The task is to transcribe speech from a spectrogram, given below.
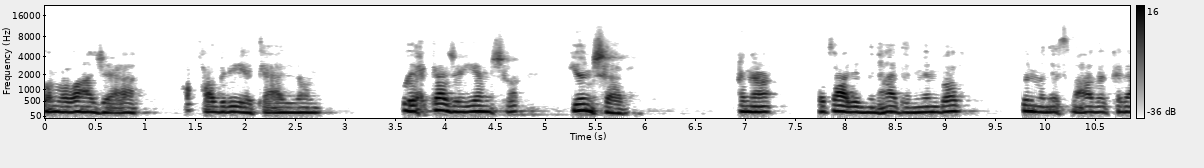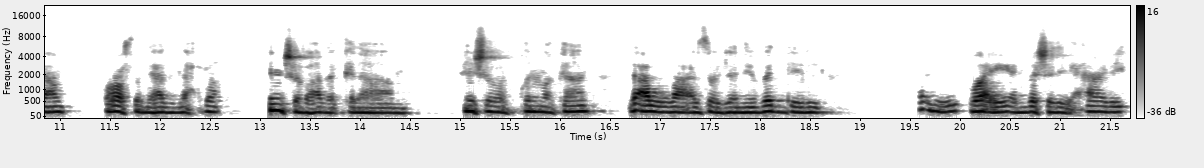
ومراجعة وقابلية تعلم ويحتاج أن ينشر ينشر. أنا أطالب من هذا المنبر كل من يسمع هذا الكلام ووصل لهذه اللحظة انشر هذا الكلام. انشره في كل مكان. لعل الله عز وجل يبدل الوعي البشري الحالي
